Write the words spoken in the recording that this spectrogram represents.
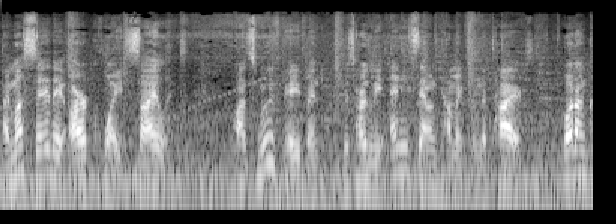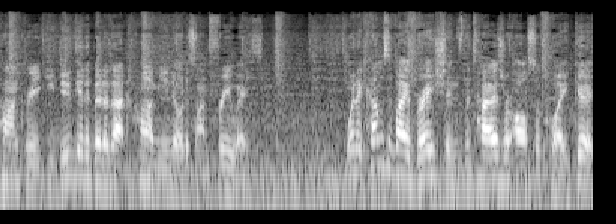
I must say they are quite silent. On smooth pavement, there's hardly any sound coming from the tires, but on concrete, you do get a bit of that hum you notice on freeways. When it comes to vibrations, the tires are also quite good.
